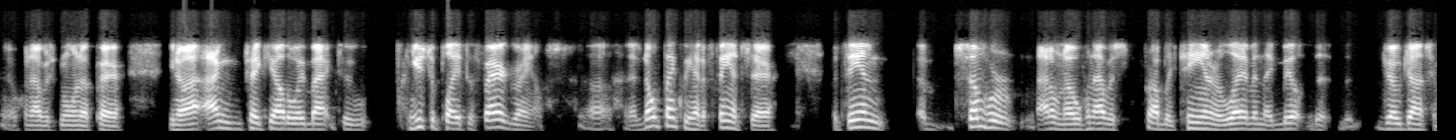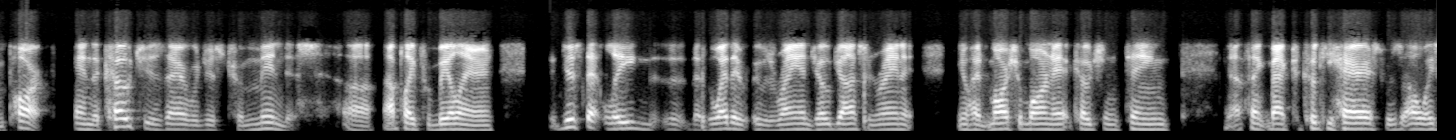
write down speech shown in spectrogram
when I was growing up there. You know, I, I, can take you all the way back to I used to play at the fairgrounds. Uh, I don't think we had a fence there, but then uh, somewhere I don't know when I was probably ten or eleven, they built the, the Joe Johnson Park, and the coaches there were just tremendous. Uh, I played for Bill Aaron. Just that league, the, the way they, it was ran, Joe Johnson ran it you know, had Marshall Barnett coaching the team. I think back to Cookie Harris was always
